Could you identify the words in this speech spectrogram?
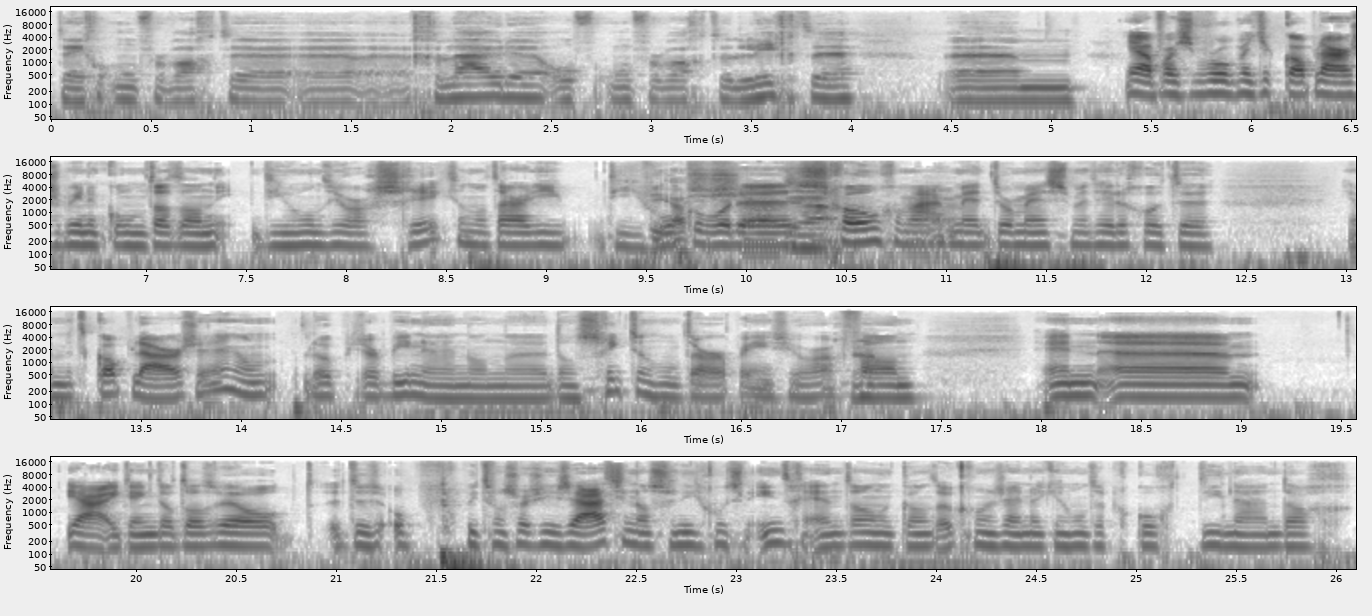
tegen onverwachte eh, geluiden of onverwachte lichten. Ehm, Ja, of als je bijvoorbeeld met je kaplaars binnenkomt, dat dan die hond heel erg schrikt. Omdat daar die, die volken worden. Ja. schoongemaakt Ja. met, door mensen met hele grote... Ja, met kaplaarzen. En dan loop je daar binnen en dan, eh, dan schrikt een hond daar opeens heel erg Ja. van. En ehm, ja, ik denk dat dat wel... Dus op het gebied van socialisatie, en als ze niet goed zijn ingeënt... dan kan het ook gewoon zijn dat je een hond hebt gekocht... die na een dag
